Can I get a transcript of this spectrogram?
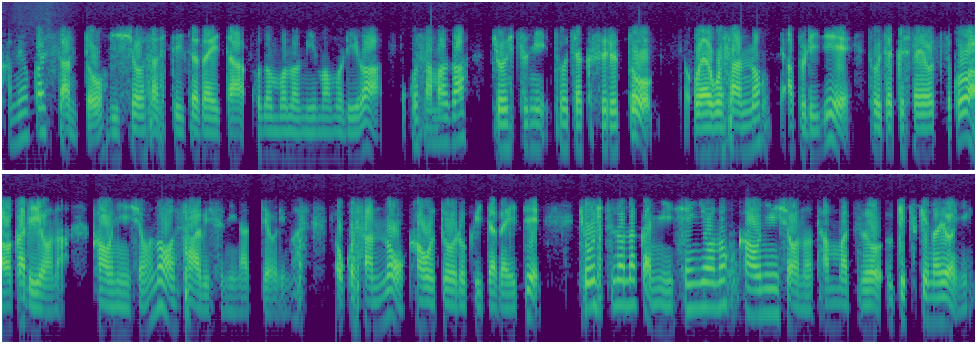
亀岡市さんと実証させていただいた子どもの見守りは、お子様が教室に到着すると、親御さんのアプリで到着したよってところがわかるような顔認証のサービスになっております。お子さんの顔を登録いただいて、教室の中に専用の顔認証の端末を受付のように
